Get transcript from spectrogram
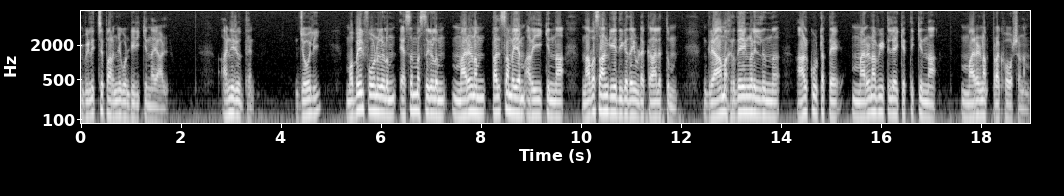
വിളിച്ചു പറഞ്ഞുകൊണ്ടിരിക്കുന്നയാൾ. അനിരുദ്ധൻ. ജോലി മൊബൈൽ ഫോണുകളും എസ് എം എസുകളും മരണം തത്സമയം അറിയിക്കുന്ന നവസാങ്കേതികതയുടെ കാലത്തും ഗ്രാമഹൃദയങ്ങളിൽ നിന്ന് ആൾക്കൂട്ടത്തെ മരണവീട്ടിലേക്കെത്തിക്കുന്ന മരണപ്രഘോഷണം.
